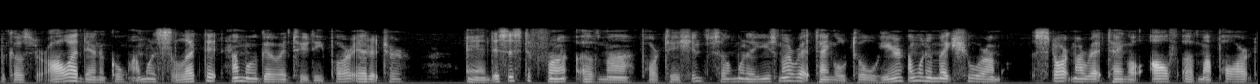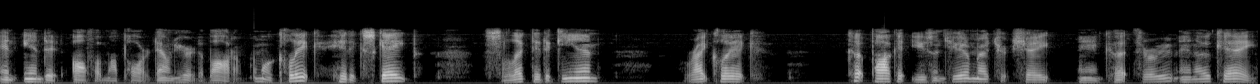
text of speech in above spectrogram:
because they're all identical. I'm going to select it. I'm going to go into the part editor and this is the front of my partition so I'm going to use my rectangle tool here. I want to make sure I'm start my rectangle off of my part and end it off of my part down here at the bottom. I'm going to click, hit escape, select it again, right click, cut pocket using geometric shape and cut through and OK.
